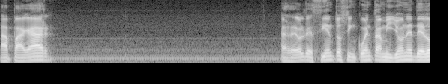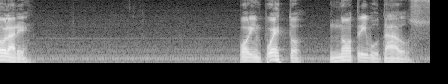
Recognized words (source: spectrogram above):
a pagar alrededor de 150 millones de dólares por impuestos no tributados.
